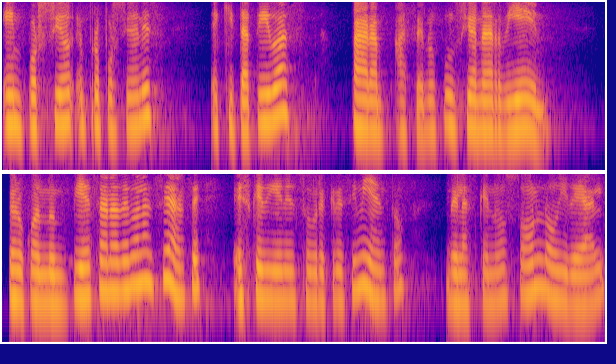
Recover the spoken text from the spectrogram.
en, porción, en proporciones equitativas para hacernos funcionar bien. Pero cuando empiezan a desbalancearse es que viene el sobrecrecimiento de las que no son lo ideal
